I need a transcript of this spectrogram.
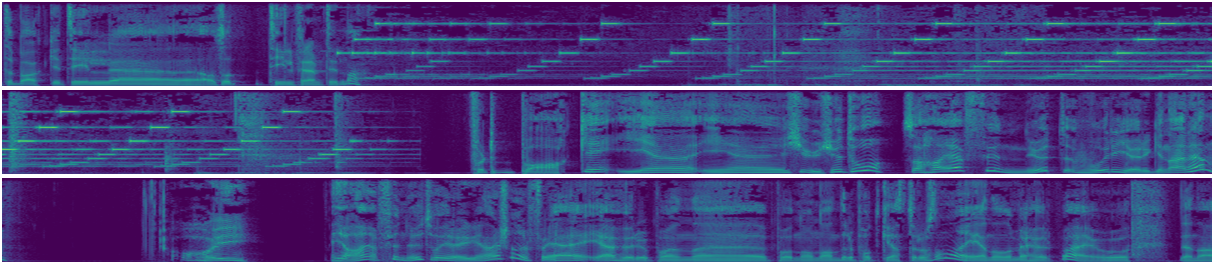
tilbake til Altså til fremtiden, da. For tilbake i, i 2022 så har jeg funnet ut hvor Jørgen er hen. Oi. Ja, jeg har funnet ut hvor Jørgen er, skjønner du, for jeg, jeg hører jo på, en, eh, på noen andre podcaster og sånn, og en av dem jeg hører på er jo denne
